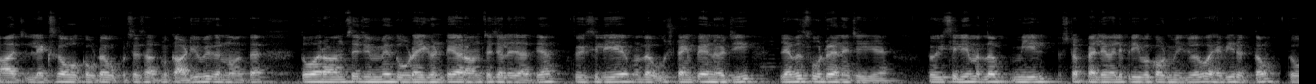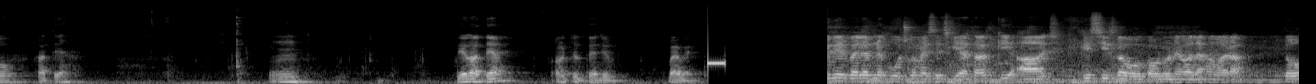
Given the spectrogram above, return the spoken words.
आज लेग्स का वर्कआउट है ऊपर से साथ में कार्डियो भी करना होता है तो आराम से जिम में दो ढाई घंटे आराम से चले जाते हैं। तो इसीलिए मतलब उस टाइम पे एनर्जी लेवल फुल रहने चाहिए। तो इसीलिए मतलब मील स्टप पहले वाली प्री वर्कआउट मील जो है वो हैवी रखता हूँ। तो खाते हैं। ये खाते हैं, और चलते हैं जिम बाय बाय देर पहले अपने कोच को मैसेज किया था कि आज किस चीज़ का वर्कआउट होने वाला है हमारा। तो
